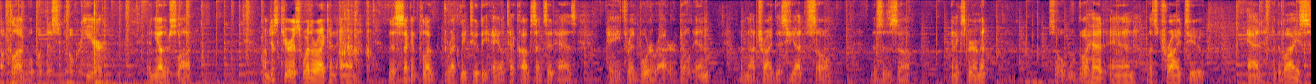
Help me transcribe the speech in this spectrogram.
a plug. We'll put this over here in the other slot. I'm just curious whether I can add this second plug directly to the Aeotec hub since it has a thread border router built in. I've not tried this yet, so this is uh, an experiment. So we'll go ahead and let's try to add a device.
